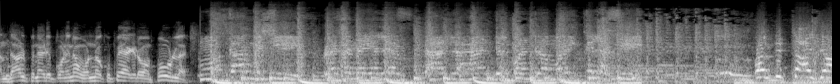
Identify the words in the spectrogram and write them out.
அந்த ஆள் பின்னாடி போனீங்கன்னா ஒன்ன குப்பையாக்கிடுவான் போ உள்ள. வந்துட்டாயா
